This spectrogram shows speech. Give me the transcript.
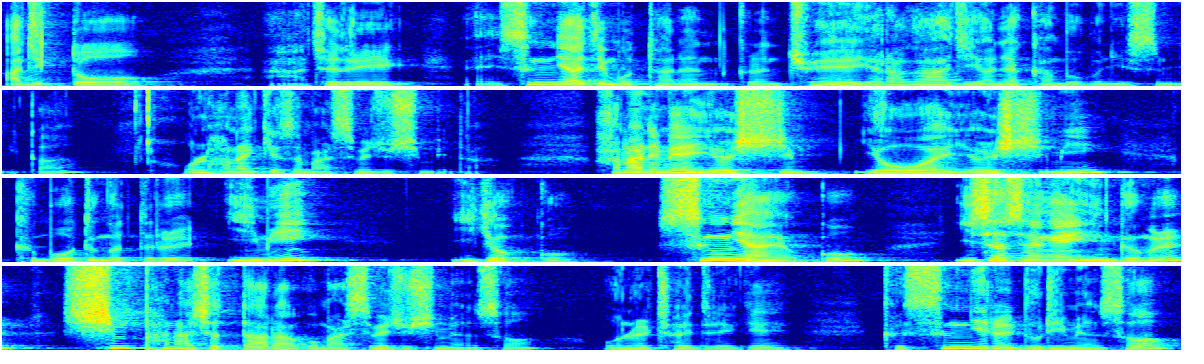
아직도 아, 저희들이 승리하지 못하는 그런 죄의 여러 가지 연약한 부분이 있습니까? 오늘 하나님께서 말씀해 주십니다. 하나님의 열심, 여호와의 열심이 그 모든 것들을 이미 이겼고 승리하였고 이 세상의 임금을 심판하셨다라고 말씀해 주시면서 오늘 저희들에게 그 승리를 누리면서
